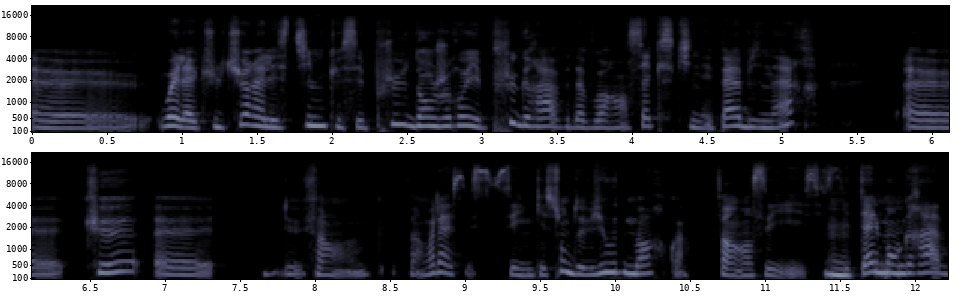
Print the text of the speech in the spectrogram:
Euh, ouais, la culture, elle estime que c'est plus dangereux et plus grave d'avoir un sexe qui n'est pas binaire euh, que. Euh, enfin, voilà, c'est une question de vie ou de mort, quoi. Enfin, c'est mmh. tellement grave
